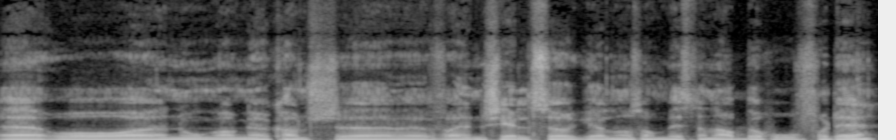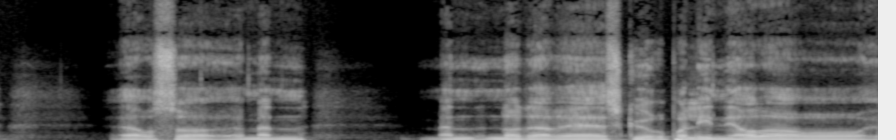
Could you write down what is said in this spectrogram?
Eh, og noen ganger kanskje for en sjelsørger eller noe sånt, hvis en har behov for det. Eh, også, men, men når dere skurer på linjer, da, og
